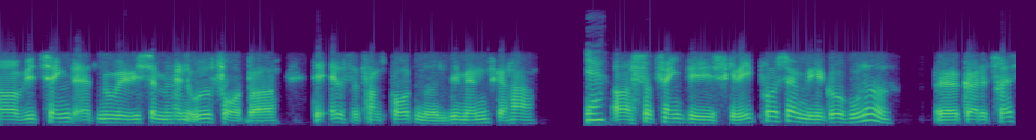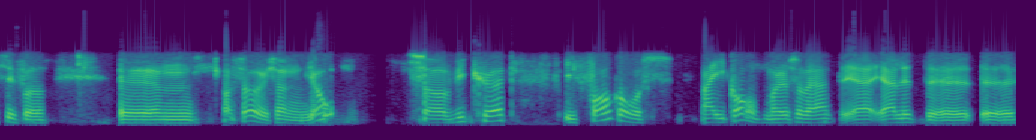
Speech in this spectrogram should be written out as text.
og vi tænkte, at nu vil vi simpelthen udfordre det ældste transportmiddel, vi mennesker har. Ja. Og så tænkte vi, skal vi ikke prøve at se, om vi kan gå 100? Øh, gøre det 60 øhm, Og så var vi sådan, jo. Så vi kørte i forgårs, nej, i går må det så være. Er, jeg er lidt øh, øh,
